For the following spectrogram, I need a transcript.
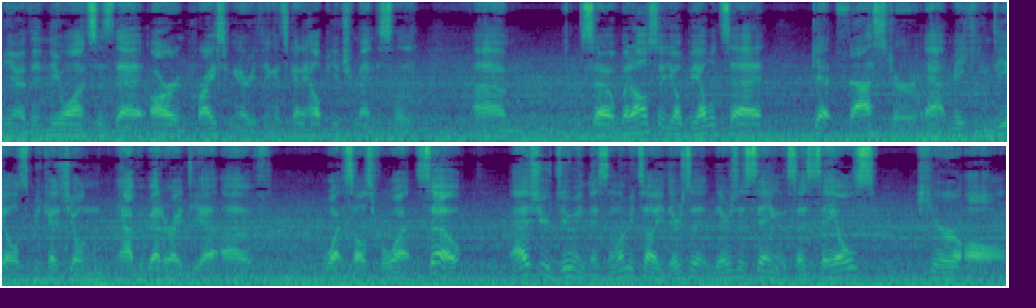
you know, the nuances that are in pricing and everything, it's going to help you tremendously. Um, so, but also you'll be able to get faster at making deals because you'll have a better idea of what sells for what. So, as you're doing this, and let me tell you, there's a there's a saying that says sales cure all.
